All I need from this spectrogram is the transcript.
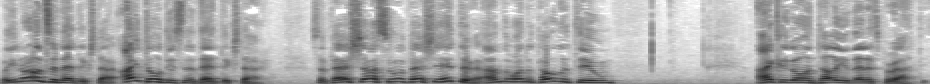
But you don't know it's authentic star. I told you it's an authentic star. So Pesha Asuma Pesha Hitter. I'm the one who told it to you. I could go and tell you that it's Parati.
